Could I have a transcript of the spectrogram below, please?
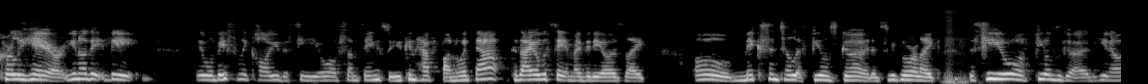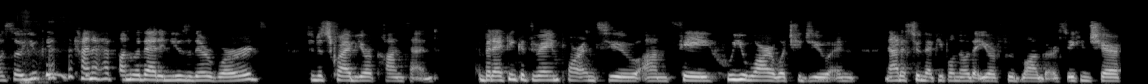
curly hair. You know, they, they, they will basically call you the CEO of something. So you can have fun with that. Cause I always say in my videos, like, oh, mix until it feels good. And so people are like, the CEO of feels good, you know? So you can kind of have fun with that and use their words to describe your content. But I think it's very important to um, say who you are, what you do, and not assume that people know that you're a food blogger. So you can share,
